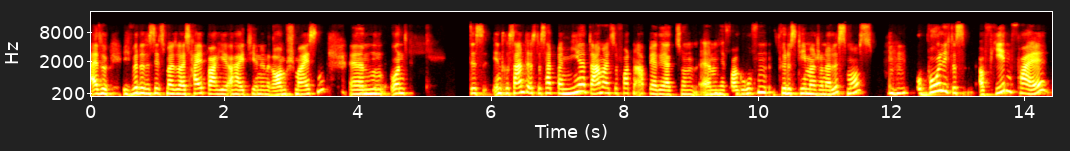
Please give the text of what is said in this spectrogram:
Also ich würde das jetzt mal so als Halbwahrheit hier in den Raum schmeißen. Ähm, und das Interessante ist, das hat bei mir damals sofort eine Abwehrreaktion ähm, hervorgerufen für das Thema Journalismus. Mhm. Obwohl ich das auf jeden Fall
